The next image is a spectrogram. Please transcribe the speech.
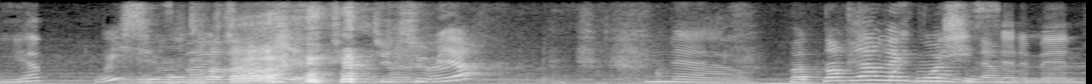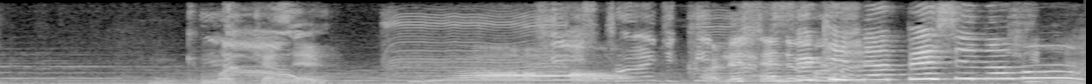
Yep. Oui, c'est mon travail. tu te souviens? Now, Maintenant viens avec moi, Cinnamon. Moi de cannelle. Elle veut kidnapper Cinnamon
